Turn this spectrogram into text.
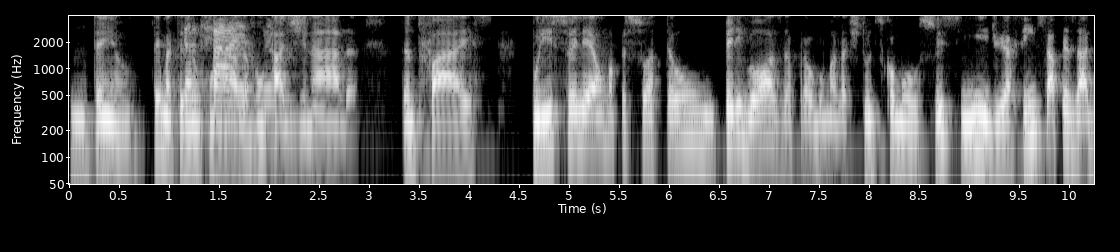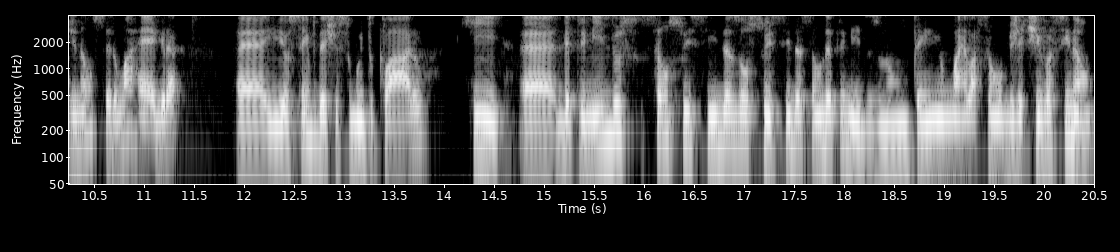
não tenho, não tenho mais tesão tanto com faz, nada, né? vontade né? de nada, tanto faz. Por isso ele é uma pessoa tão perigosa para algumas atitudes como suicídio e afins, apesar de não ser uma regra, é, e eu sempre deixo isso muito claro, que é, deprimidos são suicidas ou suicidas são deprimidos. Não tem uma relação objetiva assim, não.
